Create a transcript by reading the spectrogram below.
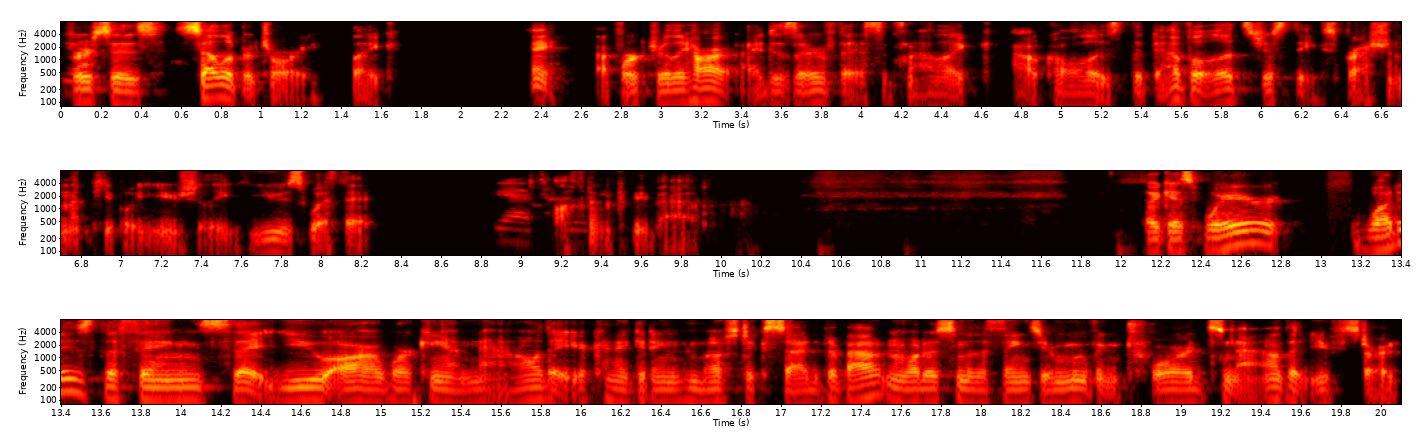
Yeah. versus celebratory? Like, hey, I've worked really hard. I deserve this. It's not like alcohol is the devil. It's just the expression that people usually use with it. yeah Often can be bad. So I guess where, what is the things that you are working on now that you're kind of getting the most excited about? And what are some of the things you're moving towards now that you've started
